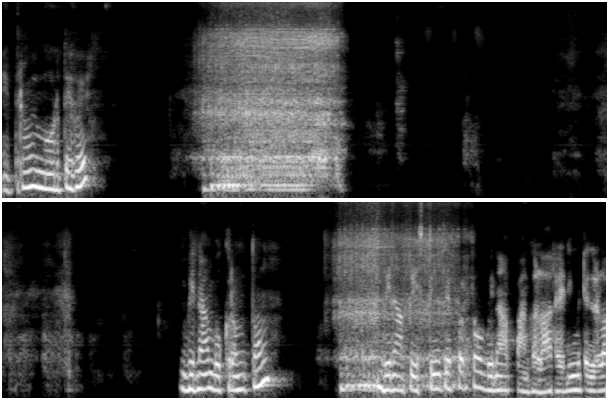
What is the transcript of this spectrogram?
ਇਧਰੋਂ ਵੀ ਮੋੜਦੇ ਹੋਏ। ਬਿਨਾ ਬੁਕਰਮ ਤੋਂ ਬਿਨਾ ਪੇਸਟਿੰਗ ਪੇਪਰ ਤੋਂ ਬਿਨਾ ਆਪਾਂ ਗਲਾ ਰੈਡੀਮੇਡ ਗਲਾ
